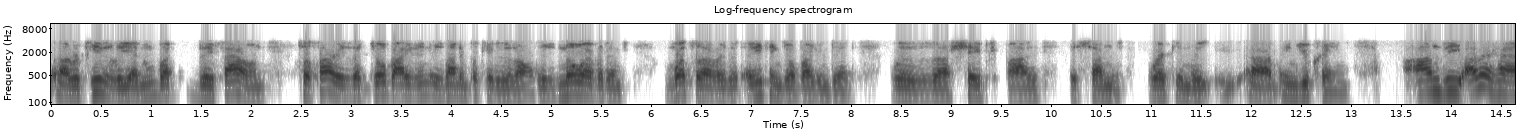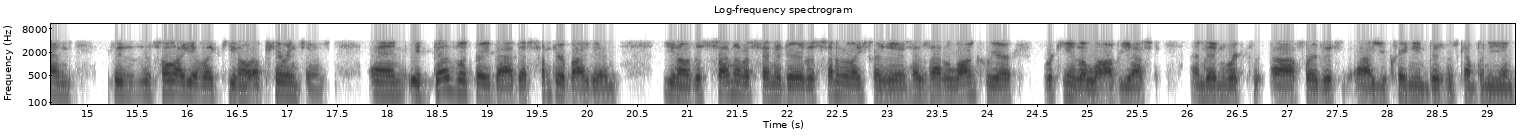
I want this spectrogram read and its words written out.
uh, repeatedly, and what they found so far is that Joe Biden is not implicated at all. There's no evidence whatsoever that anything Joe Biden did was uh, shaped by his son's work in the uh, in Ukraine. On the other hand, there's this whole idea of like you know appearances, and it does look very bad that Hunter Biden, you know, the son of a senator, the son of a vice president, has had a long career working as a lobbyist and then worked uh, for this uh, Ukrainian business company and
